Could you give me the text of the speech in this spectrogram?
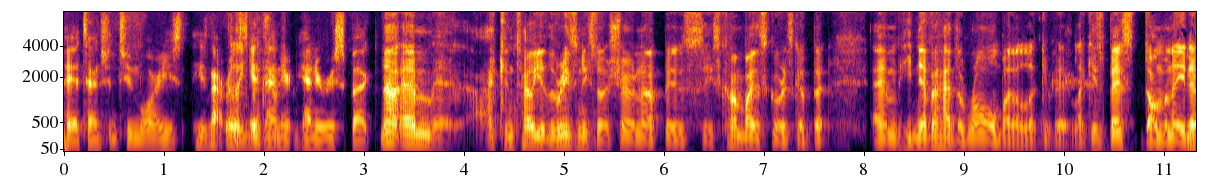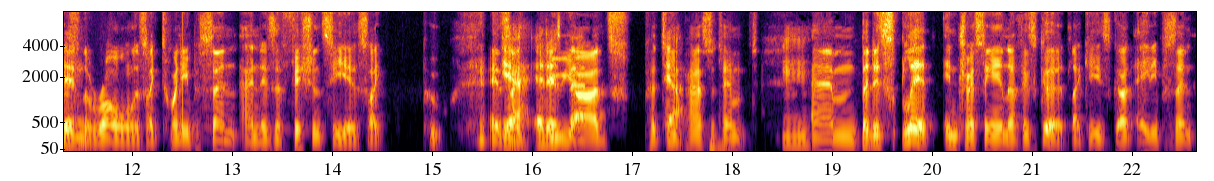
pay attention to more. He's he's not really That's getting any any respect. No, um, I can tell you the reason he's not showing up is his combine score is good, but um, he never had the role by the look of it. Like his best dominator for the role is like twenty percent, and his efficiency is like poo. It's Yeah, like it two is bad. yards per team Yeah. pass attempt. Mhm. Um, but his split, interestingly enough, is good. Like he's got eighty percent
